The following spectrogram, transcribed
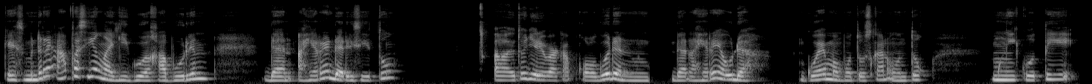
Kayak sebenarnya apa sih yang lagi gue kaburin? Dan akhirnya dari situ uh, itu jadi wake up call gue dan dan akhirnya ya udah gue memutuskan untuk mengikuti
